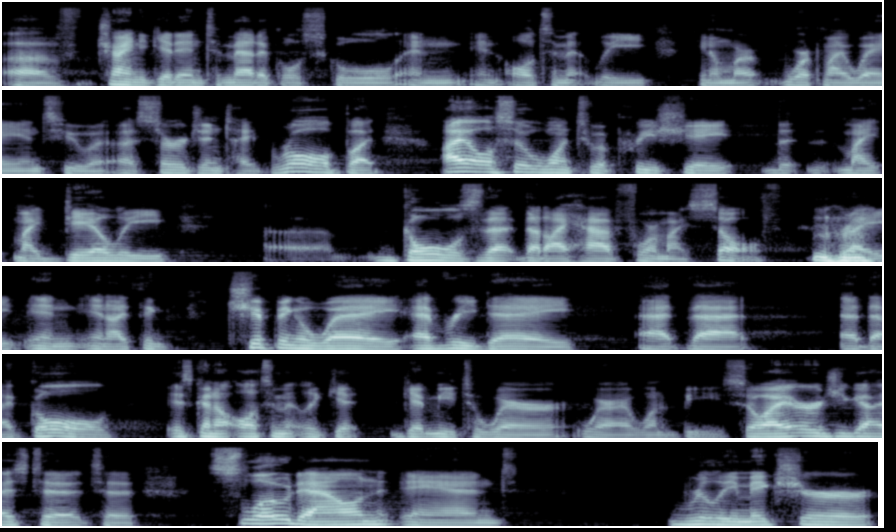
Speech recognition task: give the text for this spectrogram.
of trying to get into medical school and and ultimately you know mar- work my way into a, a, surgeon type role but i also want to appreciate the, my my daily uh, goals that that i have for myself mm-hmm. right? And and i think chipping away every day at that at that goal is going to ultimately get get me to where where i want to be. So i urge you guys to to slow down and really make sure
